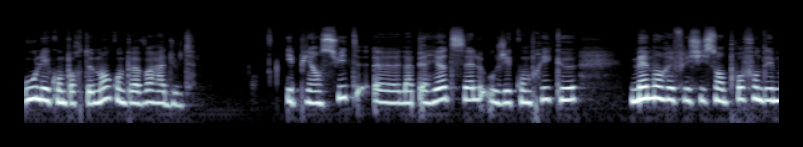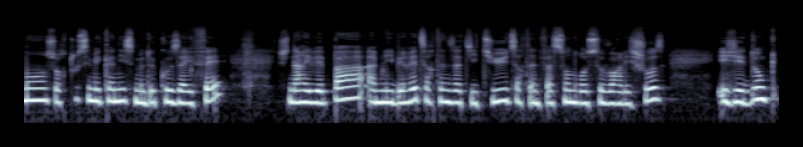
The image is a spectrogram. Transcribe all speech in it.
ou les comportements qu'on peut avoir adulte. Et puis ensuite, euh, la période, celle où j'ai compris que même en réfléchissant profondément sur tous ces mécanismes de cause à effet, je n'arrivais pas à me libérer de certaines attitudes, certaines façons de recevoir les choses. Et j'ai donc,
